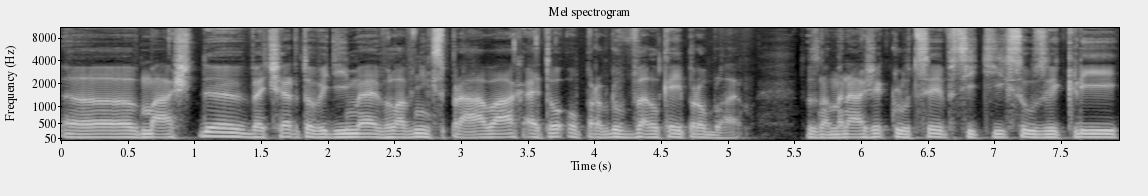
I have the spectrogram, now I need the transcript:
Eh, máš, eh, večer to vidíme v hlavních zprávách a je to opravdu velký problém. To znamená, že kluci v sítích jsou zvyklí,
